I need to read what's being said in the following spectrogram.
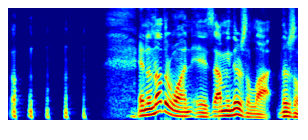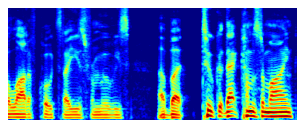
and another one is, I mean, there's a lot, there's a lot of quotes that I use from movies, uh, but two that comes to mind,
